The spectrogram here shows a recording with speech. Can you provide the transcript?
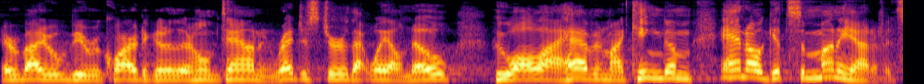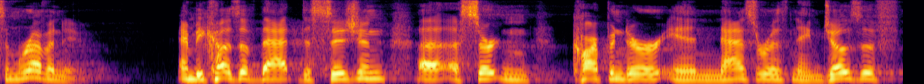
Everybody will be required to go to their hometown and register. That way I'll know who all I have in my kingdom and I'll get some money out of it, some revenue. And because of that decision, uh, a certain carpenter in Nazareth named Joseph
